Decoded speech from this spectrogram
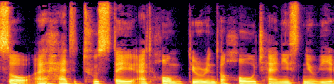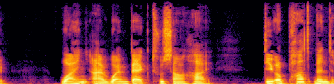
So I had to stay at home during the whole Chinese New Year. When I went back to Shanghai, the apartment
